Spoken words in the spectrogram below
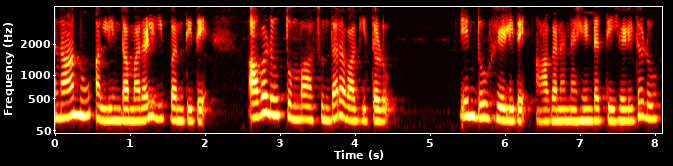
ನಾನು ಅಲ್ಲಿಂದ ಮರಳಿ ಬಂದಿದೆ. ಅವಳು ತುಂಬ ಸುಂದರವಾಗಿದ್ದಳು ಎಂದು ಹೇಳಿದೆ. ಆಗ ನನ್ನ ಹೆಂಡತಿ ಹೇಳಿದಳು,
